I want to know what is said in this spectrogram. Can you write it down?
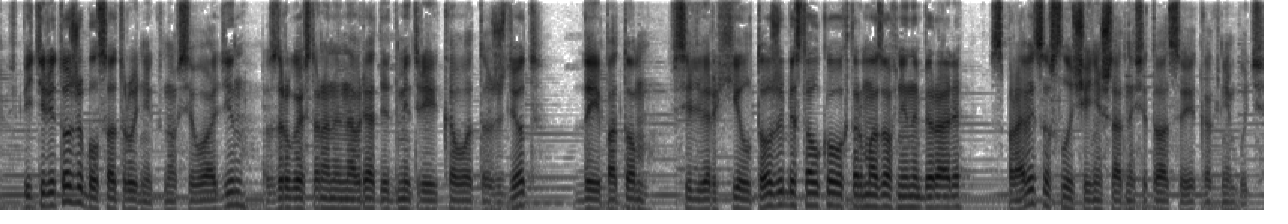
В Питере тоже был сотрудник, но всего один. С другой стороны, навряд ли Дмитрий кого-то ждет. Да и потом, в Сильверхилл тоже бестолковых тормозов не набирали. Справиться в случае нештатной ситуации как-нибудь.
